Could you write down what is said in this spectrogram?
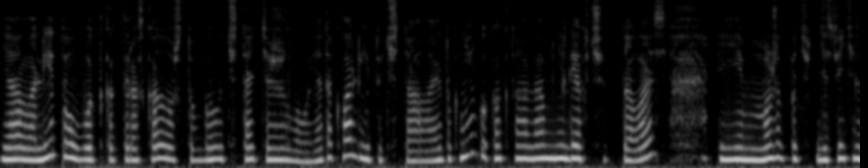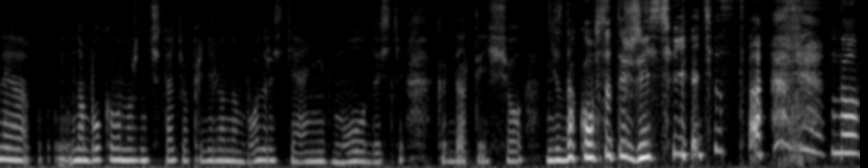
я Лолиту, вот как ты рассказывала, что было читать тяжело. Я так Лолиту читала. Эту книгу как-то она мне легче далась. И, может быть, действительно Набокова нужно читать в определенном возрасте, а не в молодости, когда ты еще не знаком с этой жизнью, я честно. Но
